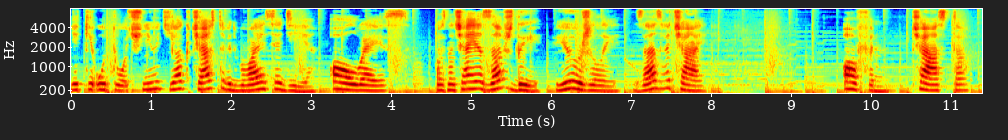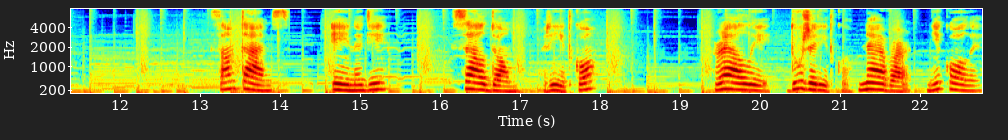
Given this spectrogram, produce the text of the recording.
які уточнюють, як часто відбувається дія. Always означає завжди, usually зазвичай. Often часто. Sometimes іноді. Seldom рідко. Rarely дуже рідко. Never ніколи.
